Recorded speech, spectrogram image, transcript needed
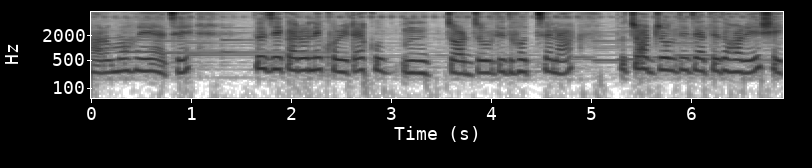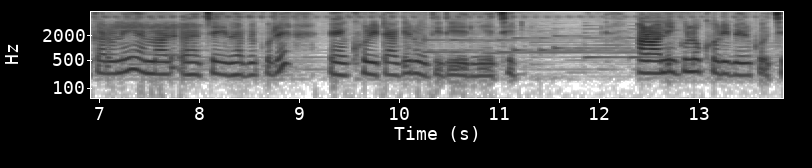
নরমও হয়ে আছে। তো যে কারণে খড়িটা খুব চট জলদি ধরছে না। তো চট জলদি যাতে ধরে সেই কারণেই আমার হচ্ছে এইভাবে করে খড়িটা আগে রোদি দিয়ে নিয়েছি। আর অনেকগুলো খড়ি বের করছি,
